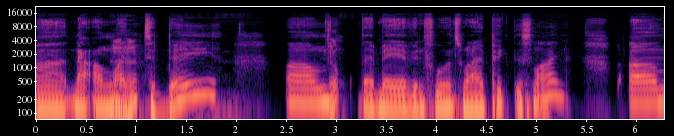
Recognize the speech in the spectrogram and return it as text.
uh, not unlike Mhm. today. Um, that may have influenced why I picked this line. Um,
